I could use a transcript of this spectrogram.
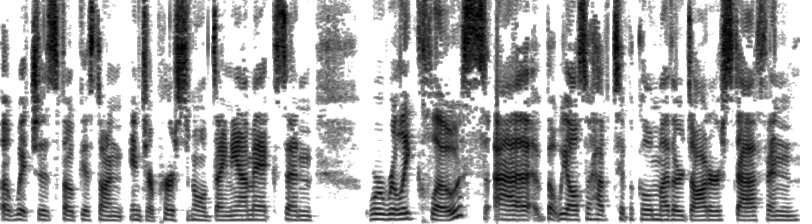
of which is focused on interpersonal dynamics. And we're really close, uh, but we also have typical mother daughter stuff. And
